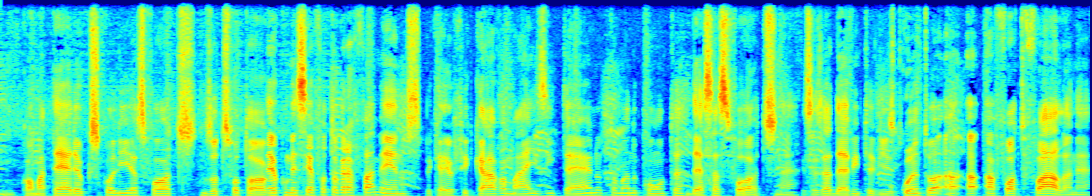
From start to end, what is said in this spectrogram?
em, qual matéria. Eu que escolhi as fotos dos outros fotógrafos. Aí eu comecei a fotografar menos, porque aí eu ficava mais interno tomando conta dessas fotos, né? Vocês já devem ter visto quanto a, a, a foto fala, né?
